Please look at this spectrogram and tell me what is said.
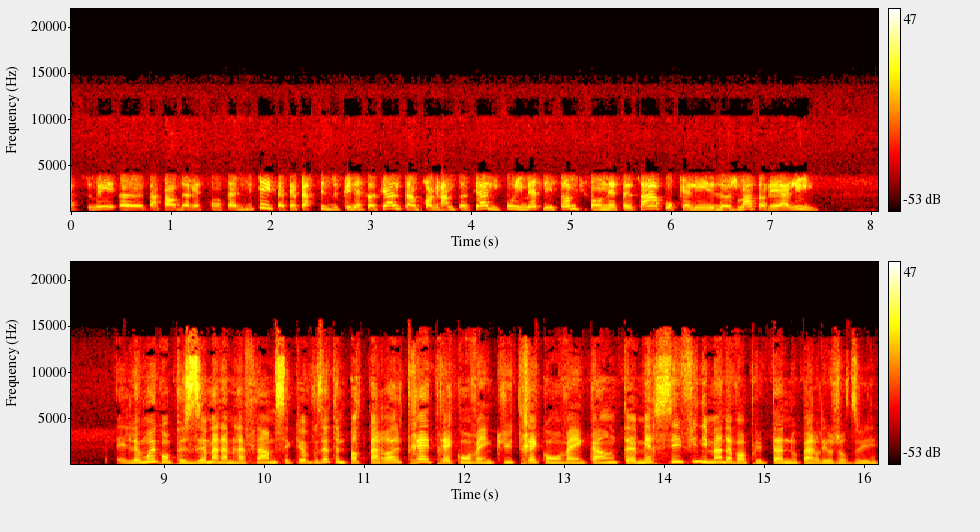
assumer euh, sa part de responsabilité. Ça fait partie du filet social, c'est un programme social. Il faut y mettre les sommes qui sont nécessaires pour que les logements se réalisent. Et le moins qu'on peut se dire, Madame Laflamme, c'est que vous êtes une porte-parole très, très convaincue, très convaincante. Merci infiniment d'avoir pris le temps de nous parler aujourd'hui.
